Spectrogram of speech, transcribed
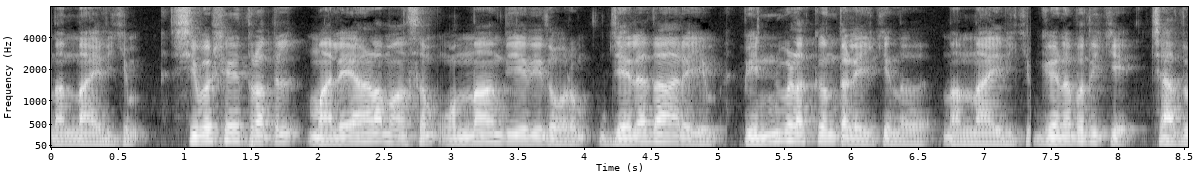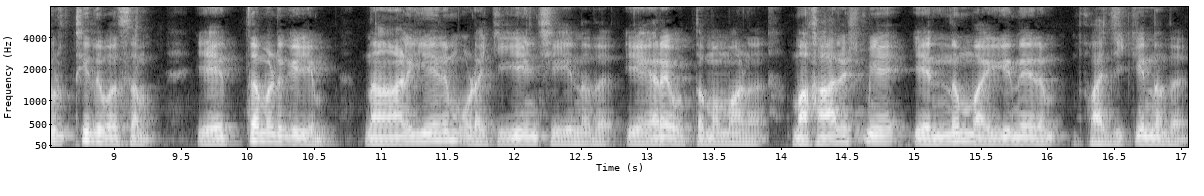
നന്നായിരിക്കും. ശിവക്ഷേത്രത്തിൽ മലയാള മാസം ഒന്നാം തീയതി തോറും ജലധാരയും പിൻവിളക്കും തെളിയിക്കുന്നത് നന്നായിരിക്കും. ഗണപതിക്ക് ചതുർത്ഥി ദിവസം ഏത്തമിടുകയും നാളികേരം ഉടയ്ക്കുകയും ചെയ്യുന്നത് ഏറെ ഉത്തമമാണ്. മഹാലക്ഷ്മിയെ എന്നും വൈകുന്നേരം ഭജിക്കുന്നത്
